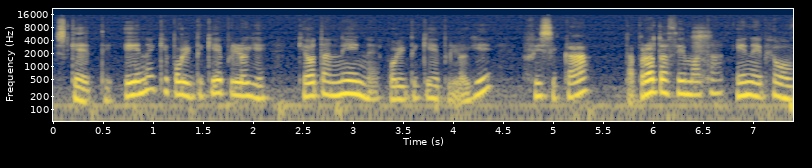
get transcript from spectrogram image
σκέτη. Είναι και πολιτική επιλογή. Και όταν είναι πολιτική επιλογή, φυσικά τα πρώτα θύματα είναι οι πιο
